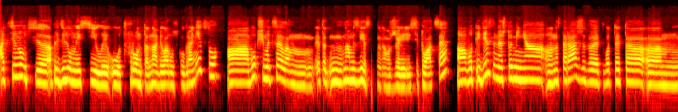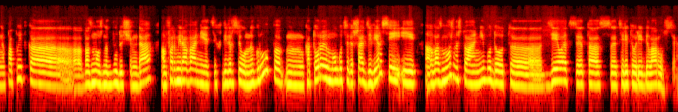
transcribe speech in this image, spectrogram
оттянуть э, определенные силы от фронта на белорусскую границу. А, в общем и целом, это нам известна уже ситуация. А вот единственное, что меня э, настораживает, вот это эм, попытка, э, возможно, в будущем, да, формирования этих диверсионных групп, которые могут совершать диверсии, и возможно, что они будут делать это с территории Беларуси.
